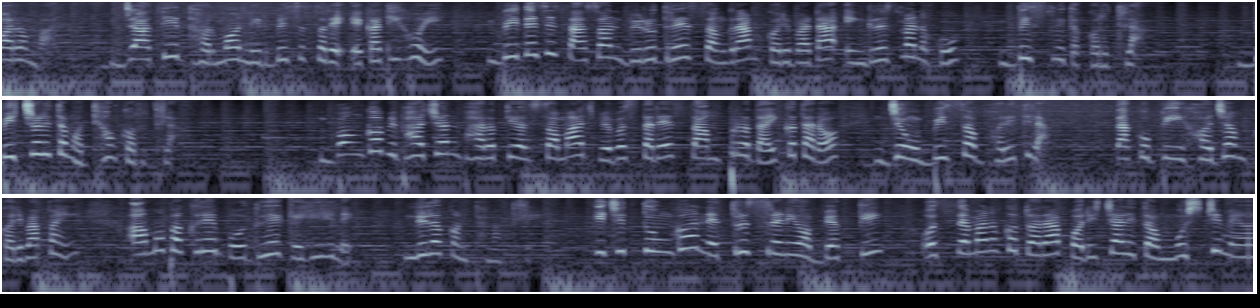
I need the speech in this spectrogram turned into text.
बारम्बार जाति धर्म निर्शेषर एकाठी हु ବିଦେଶୀ ଶାସନ ବିରୁଦ୍ଧରେ ସଂଗ୍ରାମ କରିବାଟା ଇଂରେଜମାନଙ୍କୁ ବିସ୍ମିତ କରୁଥିଲା ବିଚଳିତ ମଧ୍ୟ କରୁଥିଲା ବଙ୍ଗ ବିଭାଜନ ଭାରତୀୟ ସମାଜ ବ୍ୟବସ୍ଥାରେ ସାମ୍ପ୍ରଦାୟିକତାର ଯେଉଁ ବିଷ ଭରିଥିଲା ତାକୁ ପିଇ ହଜମ କରିବା ପାଇଁ ଆମ ପାଖରେ ବୋଧହୁଏ କେହି ହେଲେ ନୀଳକଣ୍ଠ ନଥିଲେ କିଛି ତୁଙ୍ଗ ନେତୃଶ୍ରେଣୀୟ ବ୍ୟକ୍ତି ଓ ସେମାନଙ୍କ ଦ୍ୱାରା ପରିଚାଳିତ ମୁଷ୍ଟିମେୟ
